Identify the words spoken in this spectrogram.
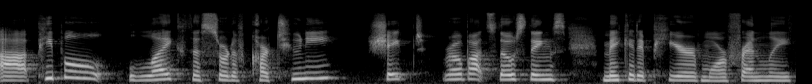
Uh, people like the sort of cartoony shaped robots. Those things make it appear more friendly.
